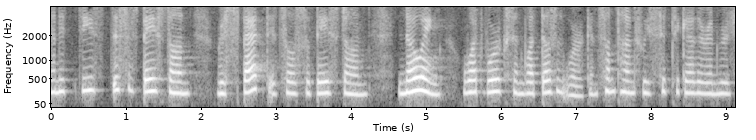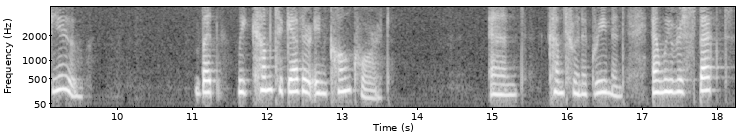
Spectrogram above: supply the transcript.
And it, these, this is based on respect, it's also based on knowing what works and what doesn't work. And sometimes we sit together and review. But we come together in concord and come to an agreement. And we respect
